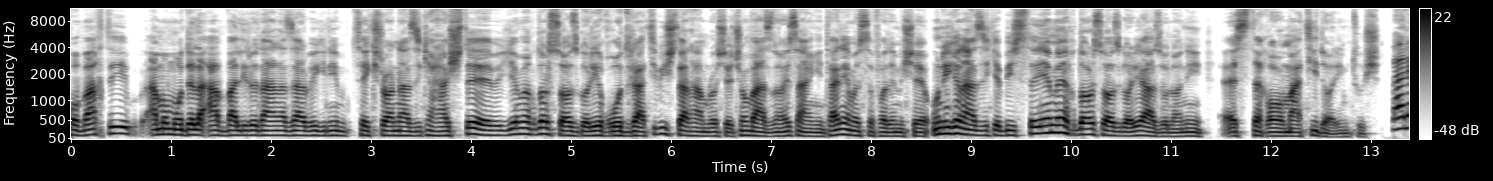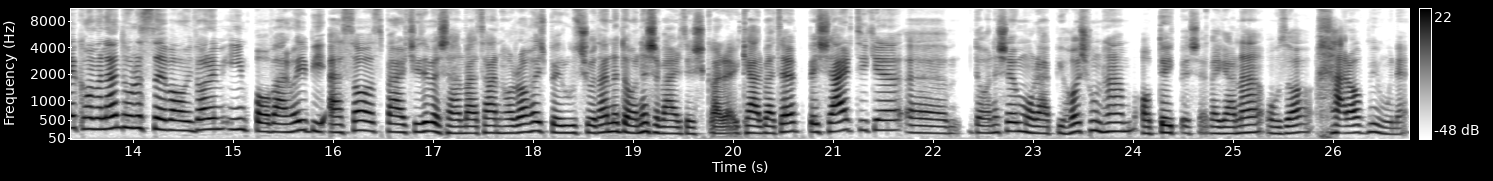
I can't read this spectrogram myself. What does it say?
خب وقتی اما مدل اولی رو در نظر بگیریم تکرار نزدیک هشته یه مقدار سازگاری قدرتی بیشتر همراهشه چون وزنهای سنگینتری هم استفاده میشه. اونی که نزدیک 20 یه مقدار سازگاری عضلانی استقامتی داریم توش. بله کاملا درسته و امیدوارم این باورهای بی اساس برچیده بشن و تنها راهش به روز شدن دانش ورزشکاره که البته به شرطی که دانش مربی هاشون هم update بشه وگرنه اوضاع خراب میمونه.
